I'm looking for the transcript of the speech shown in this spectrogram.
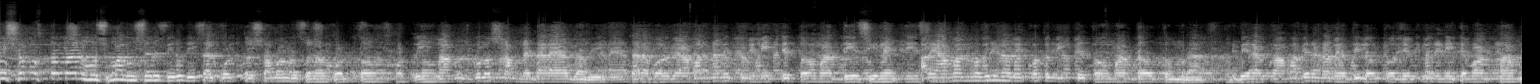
ওই সমস্ত মানুষ মানুষের বিরোধিতা করতো, সমালোচনা করতো। ওই মানুষগুলো সামনে দাঁড়ায় যাবে। তারা বলবে, আমার নামে তুমি মিথ্যে তোমার দিয়েছিলে। আরে, আমার নবীর নামে কত মিথ্যে তোমার দাও তোমরা? বেরাকো আমাদের নামে দিল প্রজেক্ট মেনে নিতে পারতাম।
